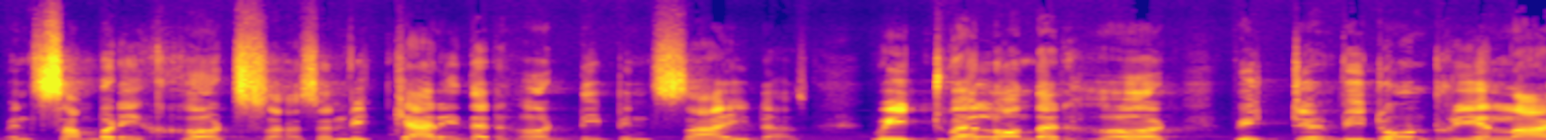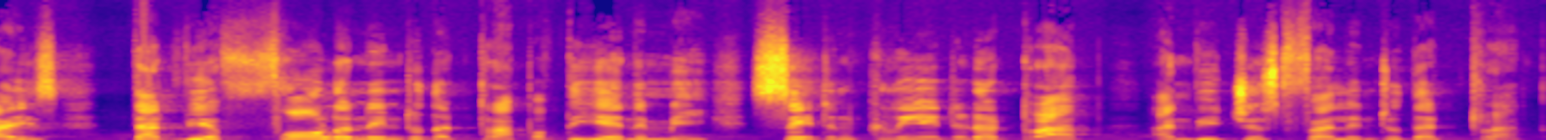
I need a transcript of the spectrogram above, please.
when somebody hurts us and we carry that hurt deep inside us. We dwell on that hurt. We do, we don't realize that we have fallen into the trap of the enemy. Satan created a trap and we just fell into that trap.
